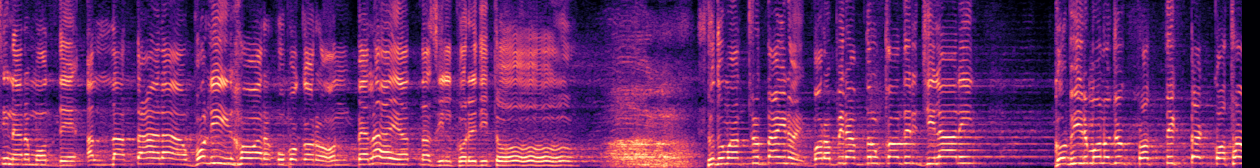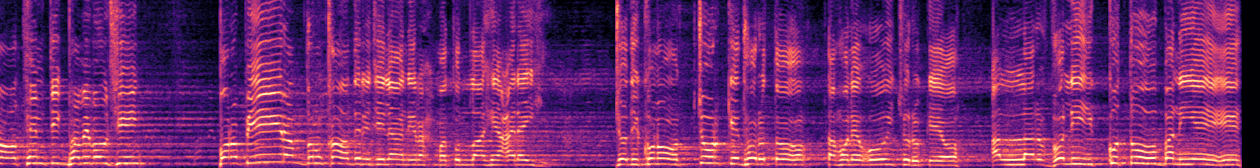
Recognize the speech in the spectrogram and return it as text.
সিনার মধ্যে আল্লাহ তাআলা বলি হওয়ার উপকরণ বেলায়াত নাজিল করে দিত। শুধুমাত্র তাই নয় বরফির আব্দুল কাদের জিলানি গভীর মনোযোগ প্রত্যেকটা কথা অথেন্টিক ভাবে বলছি। বরফির আব্দুল কাদের জিলানি রহমতুল্লাহ আলাইহি যদি কোনো চোরকে ধরতো, তাহলে ওই চোরকেও আল্লাহর বলি কুতু বানিয়ে,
